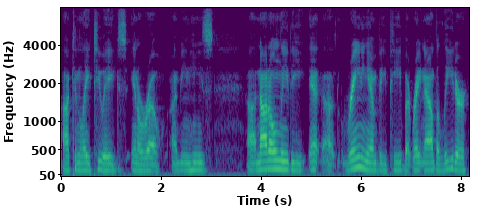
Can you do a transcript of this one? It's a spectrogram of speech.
uh, can lay two eggs in a row. I mean, he's uh, not only the uh, reigning MVP, but right now the leader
